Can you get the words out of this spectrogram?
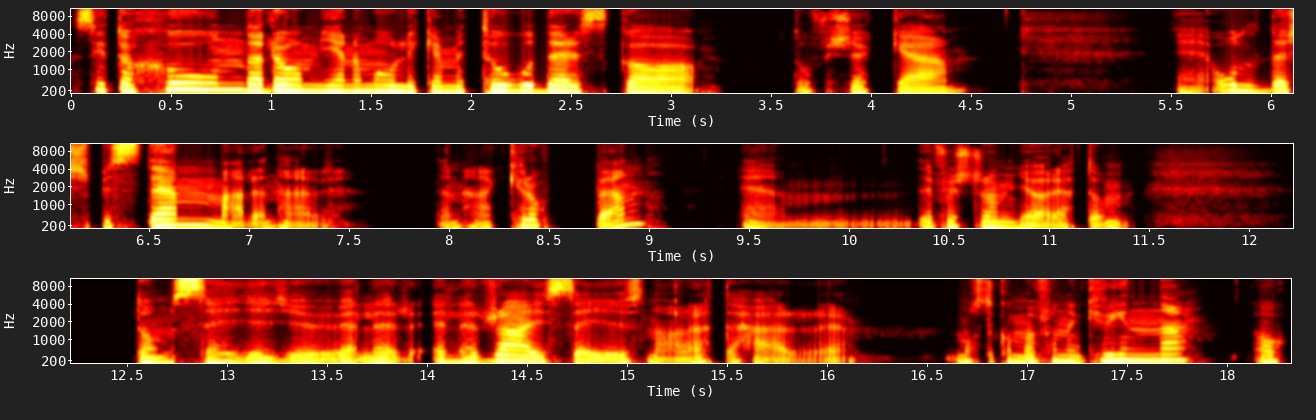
situation där de genom olika metoder ska då försöka eh, åldersbestämma den här, den här kroppen. Eh, det första de gör är att de, de säger ju, eller, eller Rai säger ju snarare att det här eh, måste komma från en kvinna och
